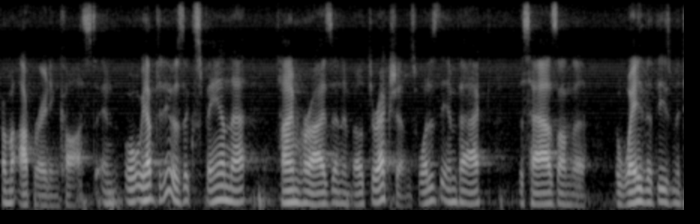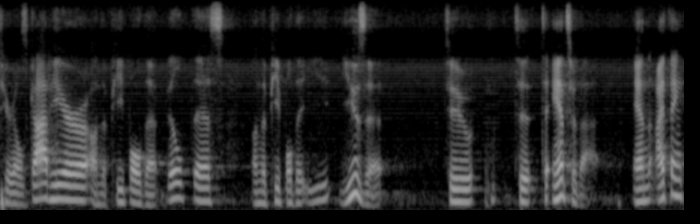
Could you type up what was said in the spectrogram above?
from an operating cost. And what we have to do is expand that time horizon in both directions. What is the impact this has on the, the way that these materials got here, on the people that built this, on the people that y- use it to, to, to answer that? And I think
